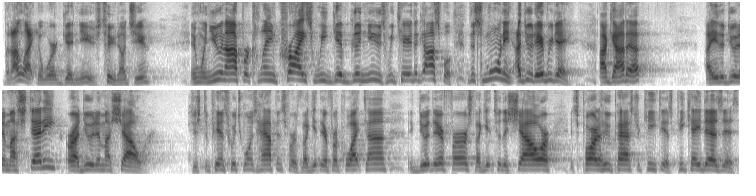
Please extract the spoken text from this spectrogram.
But I like the word good news too, don't you? And when you and I proclaim Christ, we give good news. We carry the gospel. This morning, I do it every day. I got up. I either do it in my study or I do it in my shower. Just depends which one happens first. If I get there for a quiet time, I do it there first. If I get to the shower, it's part of who Pastor Keith is. PK does this.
